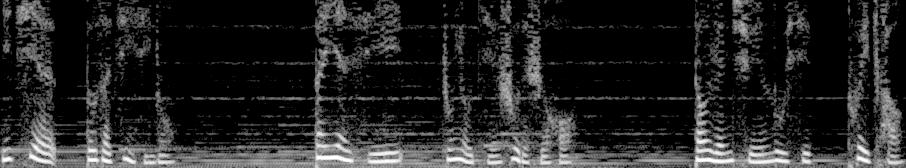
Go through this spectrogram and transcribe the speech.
一切都在进行中。但宴席终有结束的时候。当人群陆续退场，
